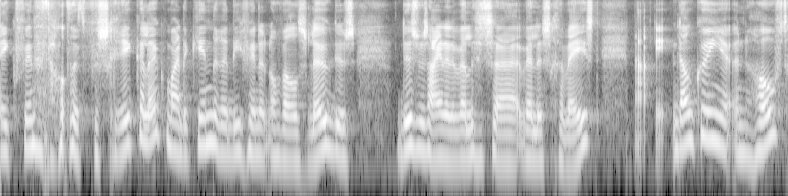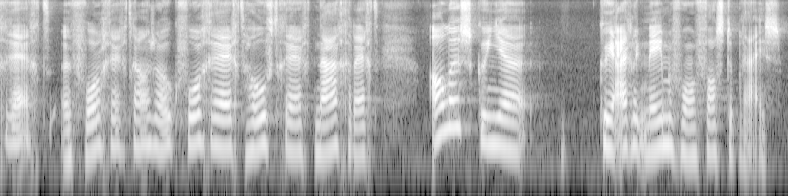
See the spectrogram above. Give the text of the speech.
Ik vind het altijd verschrikkelijk, maar de kinderen die vinden het nog wel eens leuk. Dus, dus we zijn er wel eens, uh, wel eens geweest. Nou, dan kun je een hoofdgerecht, een voorgerecht trouwens ook, voorgerecht, hoofdgerecht, nagerecht. Alles kun je, kun je eigenlijk nemen voor een vaste prijs.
